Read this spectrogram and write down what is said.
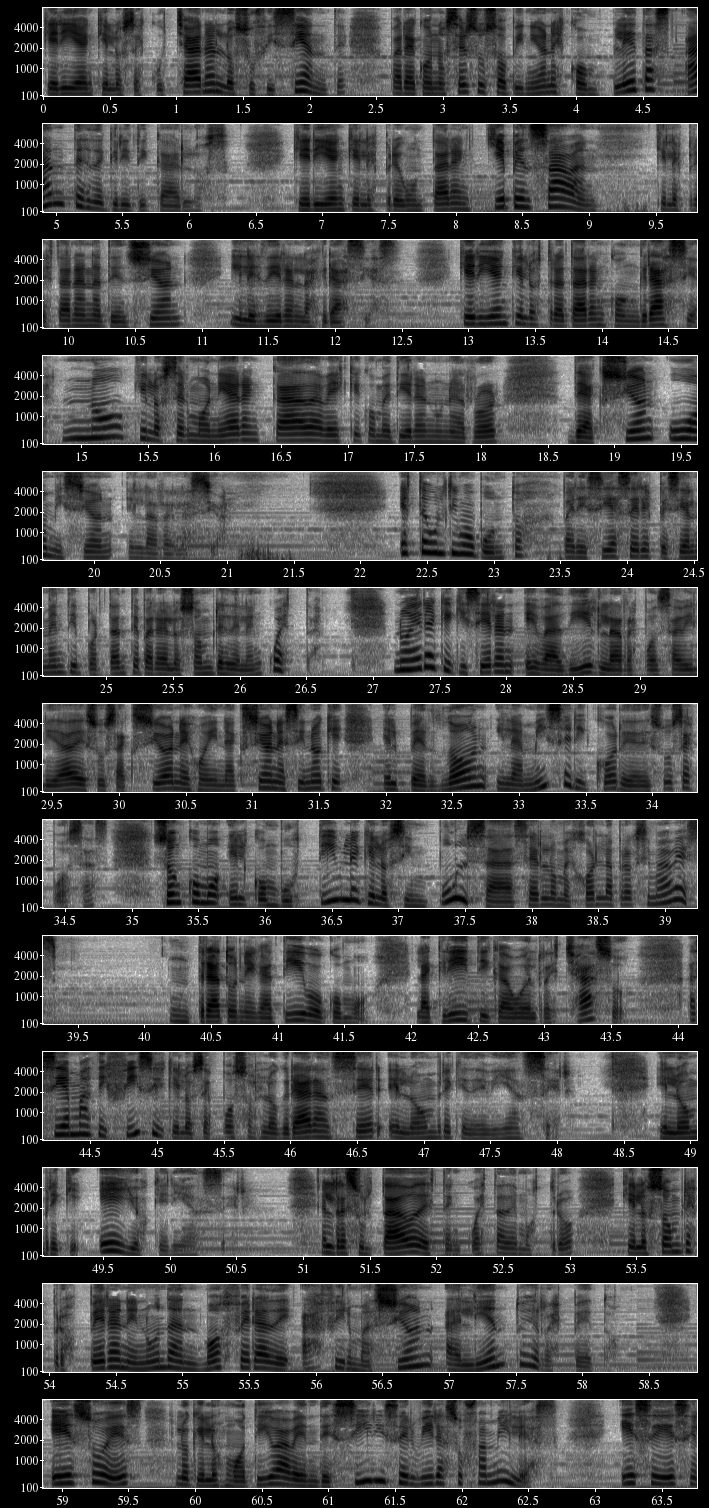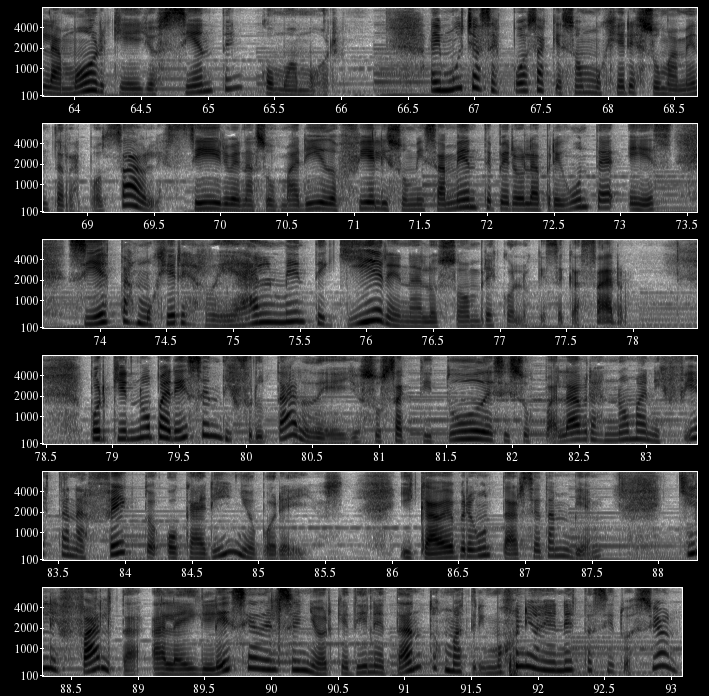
Querían que los escucharan lo suficiente para conocer sus opiniones completas antes de criticarlos. Querían que les preguntaran qué pensaban, que les prestaran atención y les dieran las gracias. Querían que los trataran con gracia, no que los sermonearan cada vez que cometieran un error de acción u omisión en la relación. Este último punto parecía ser especialmente importante para los hombres de la encuesta. No era que quisieran evadir la responsabilidad de sus acciones o inacciones, sino que el perdón y la misericordia de sus esposas son como el combustible que los impulsa a hacerlo mejor la próxima vez. Un trato negativo como la crítica o el rechazo hacía más difícil que los esposos lograran ser el hombre que debían ser, el hombre que ellos querían ser. El resultado de esta encuesta demostró que los hombres prosperan en una atmósfera de afirmación, aliento y respeto. Eso es lo que los motiva a bendecir y servir a sus familias. Ese es el amor que ellos sienten como amor. Hay muchas esposas que son mujeres sumamente responsables, sirven a sus maridos fiel y sumisamente, pero la pregunta es si estas mujeres realmente quieren a los hombres con los que se casaron porque no parecen disfrutar de ellos, sus actitudes y sus palabras no manifiestan afecto o cariño por ellos. Y cabe preguntarse también, ¿qué le falta a la iglesia del Señor que tiene tantos matrimonios en esta situación?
